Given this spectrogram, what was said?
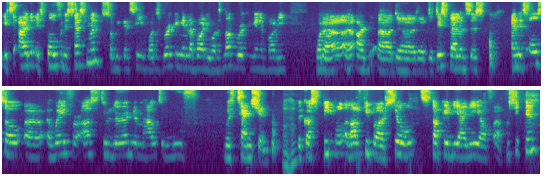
It's either it's both an assessment, so we can see what is working in the body, what is not working in the body, what are, are uh, the, the, the disbalances, and it's also uh, a way for us to learn them how to move with tension because people, a lot of people are still stuck in the idea of a position,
